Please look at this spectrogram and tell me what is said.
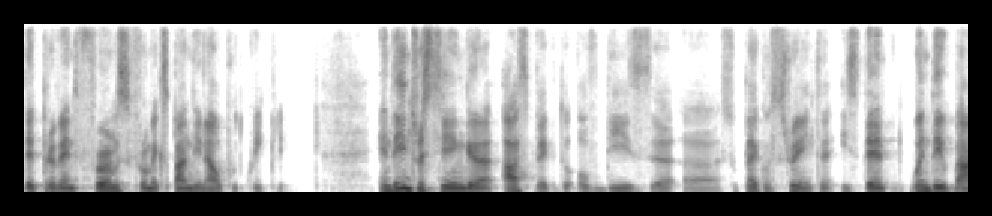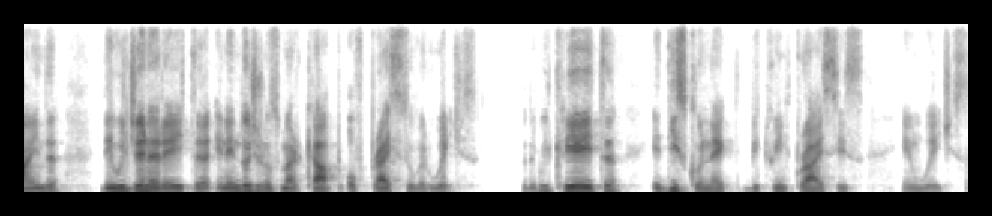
that prevent firms from expanding output quickly. And the interesting uh, aspect of this uh, uh supply constraint is that when they bind, they will generate uh, an endogenous markup of prices over wages. So they will create a disconnect between prices and wages.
